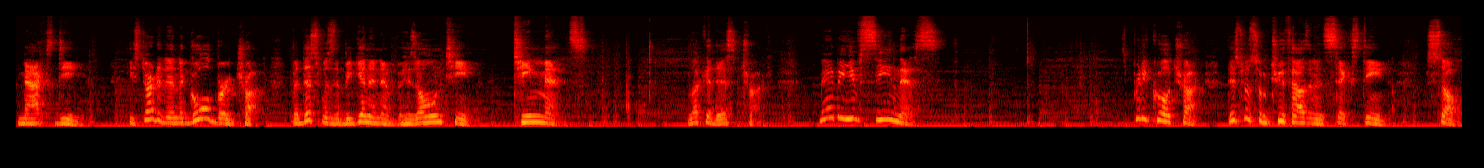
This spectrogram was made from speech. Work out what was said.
Max D. He started in the Goldberg truck, but this was the beginning of his own team, Team Meents. Look at this truck. Maybe you've seen this. It's a pretty cool truck. This was from 2016. So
